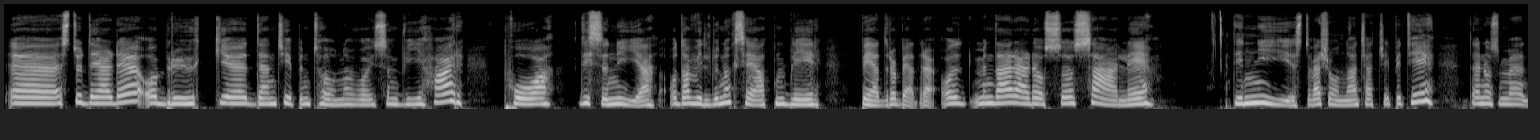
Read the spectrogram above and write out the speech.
Eh, studer det, og bruk eh, den typen tone of voice som vi har, på disse nye. Og da vil du nok se at den blir bedre og bedre. Og, men der er det også særlig de nyeste versjonene av ChatGPT. Det er noe som er,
